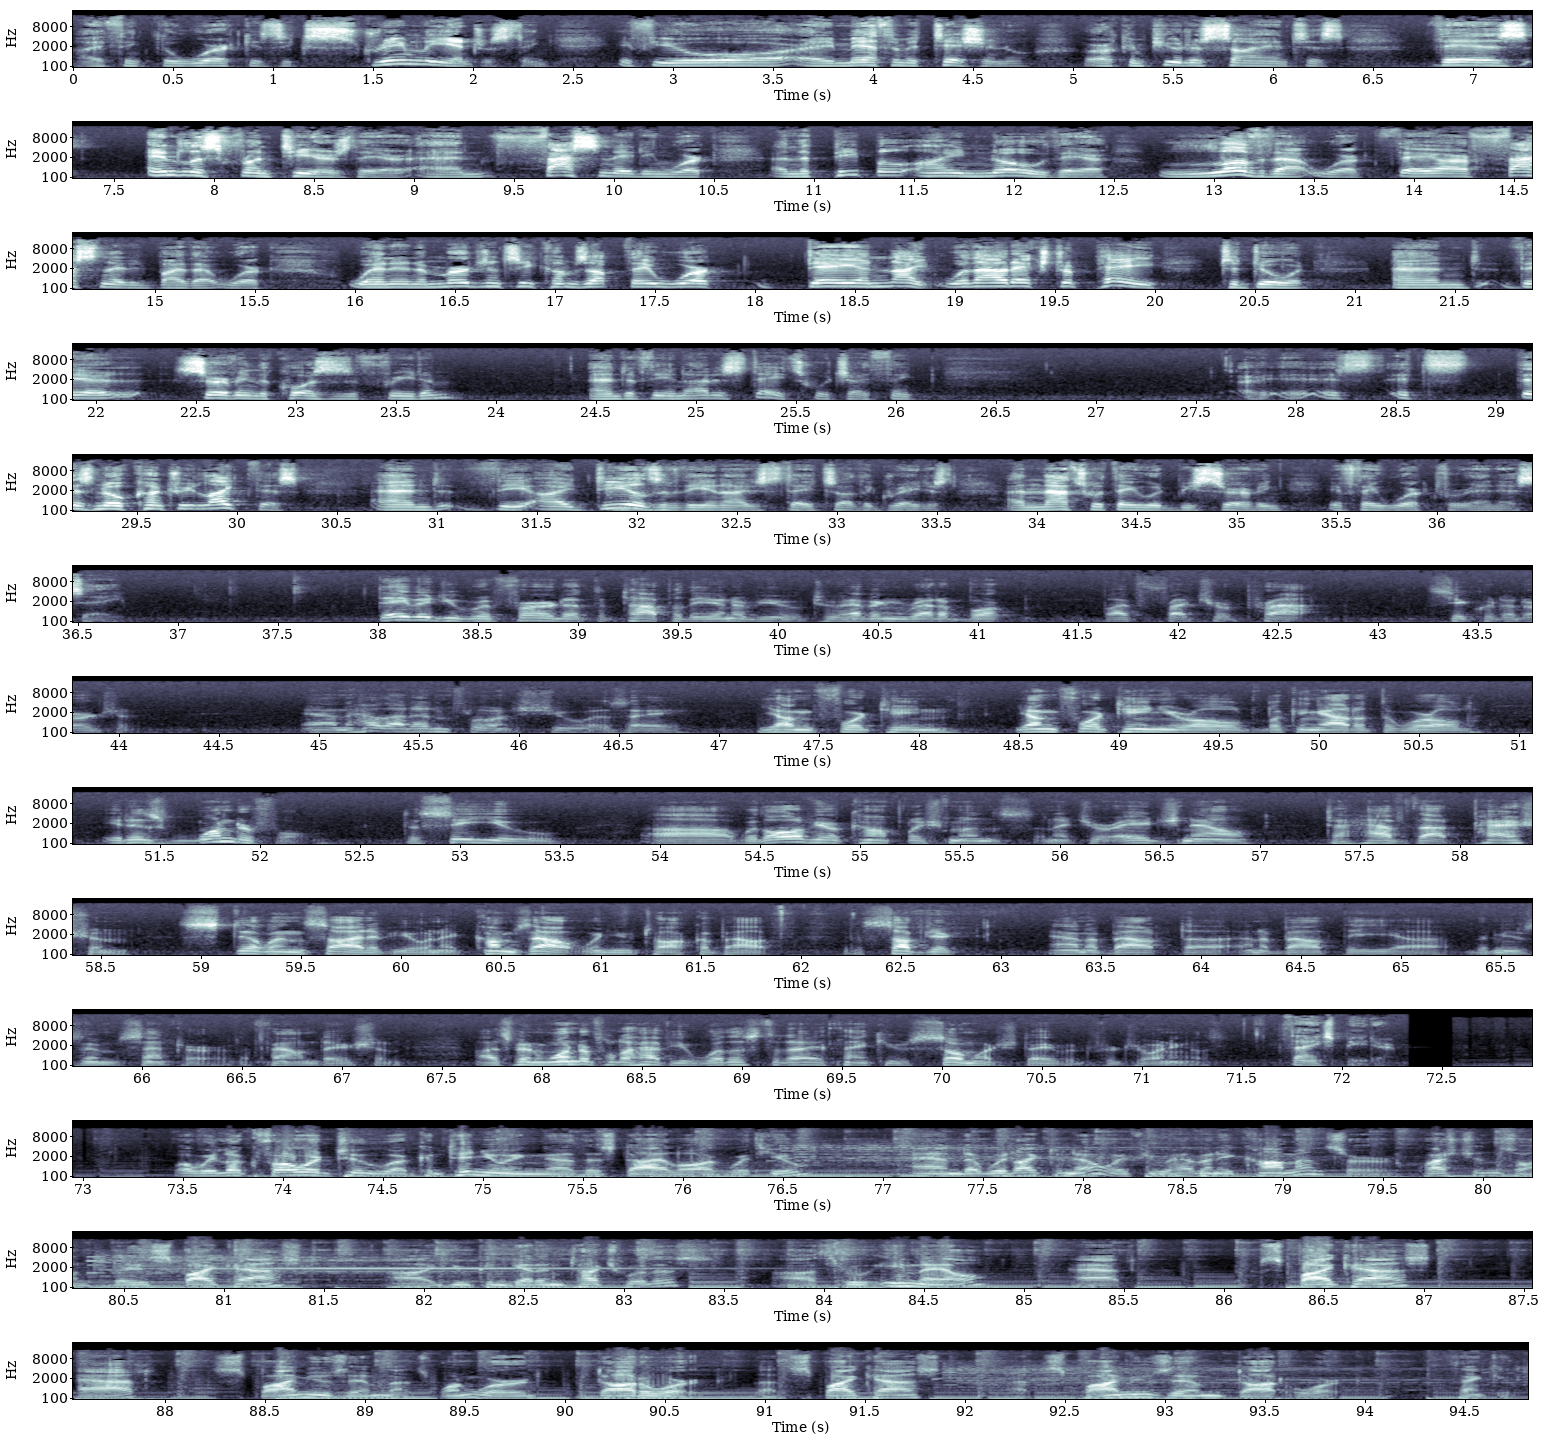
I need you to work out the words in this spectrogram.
I think the work is extremely interesting. If you're a mathematician or a computer scientist, there's endless frontiers there and fascinating work. And the people I know there love that work. They are fascinated by that work. When an emergency comes up, they work day and night without extra pay to do it. And they're serving the causes of freedom and of the United States, which I think uh, it's, it's, there's no country like this. And the ideals of the United States are the greatest. And that's what they would be serving if they worked for NSA. David, you referred at the top of the interview to having read a book by Fletcher Pratt, Secret and Urgent, and how that influenced you as a young 14 young 14 year old looking out at the world. It is wonderful to see you, uh, with all of your accomplishments and at your age now, to have that passion still inside of you, and it comes out when you talk about the subject and about uh, and about the uh, the museum center, the foundation. Uh, it's been wonderful to have you with us today. Thank you so much, David, for joining us. Thanks, Peter. Well, we look forward to uh, continuing uh, this dialogue with you. And uh, we'd like to know if you have any comments or questions on today's Spycast. Uh, you can get in touch with us uh, through email at spycast at spymuseum, that's one word, dot org. That's spycast at spymuseum.org. Thank you.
